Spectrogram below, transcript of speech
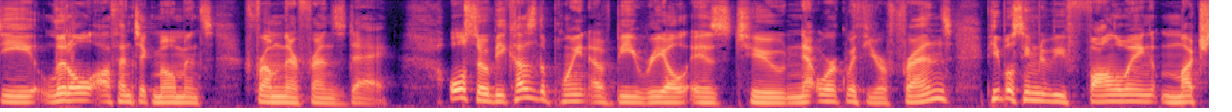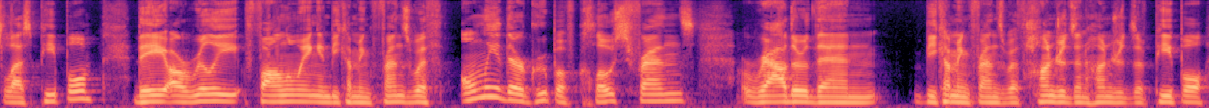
see little authentic moments from their friend's day. Also, because the point of BeReal is to network with your friends, people seem to be following much less people. They are really following and becoming friends with only their group of close friends rather than becoming friends with hundreds and hundreds of people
